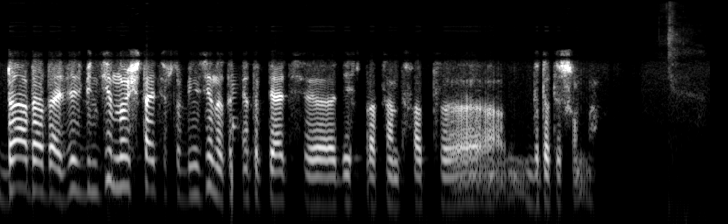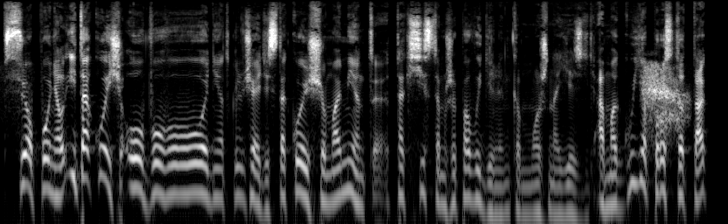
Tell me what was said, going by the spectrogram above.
Да, да, да. Здесь бензин, но считайте, что бензин это где-то 5-10% от э, вот этой суммы. Все, понял. И такой еще... О, во, во, во, не отключайтесь. Такой еще момент. Таксистам же по выделенкам можно ездить. А могу я просто так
